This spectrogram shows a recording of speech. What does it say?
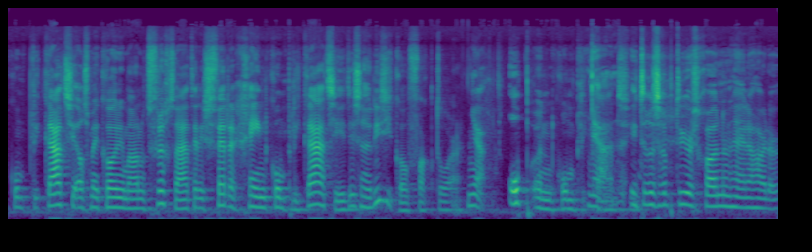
complicatie als meconiumhoudend vruchtwater is verder geen complicatie. Het is een risicofactor Ja. op een Ja, complicatie. de uterusruptuur is gewoon een hele harde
